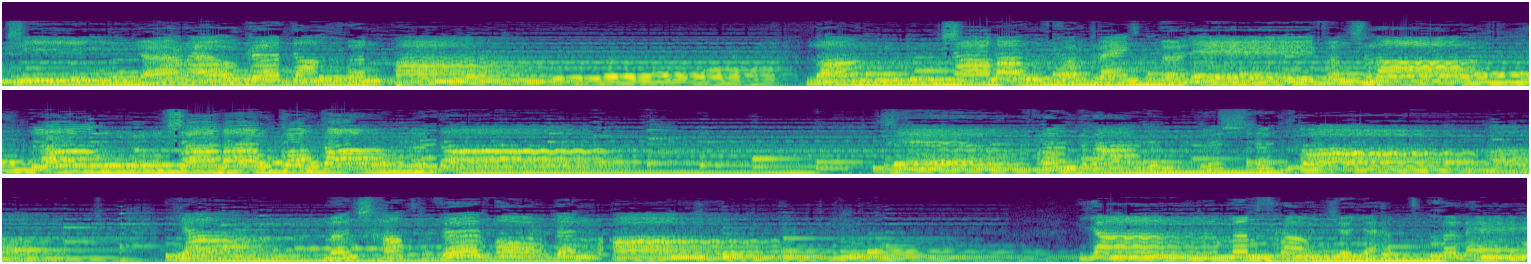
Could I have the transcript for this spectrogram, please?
Ik zie er elke dag een paar. Langzaamaan verdwijnt Ja, mijn schat, we worden oud. Ja, mijn vrouwtje, je hebt gelijk.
